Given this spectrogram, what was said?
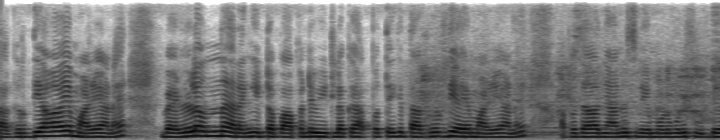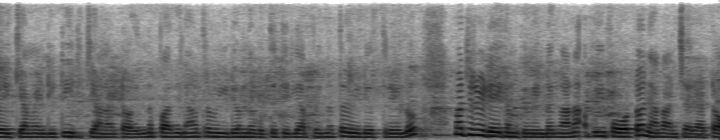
തകൃതിയായ മഴയാണ്. വെള്ളം ഒന്ന് ഇറങ്ങിയിട്ടോ പാപ്പന്റെ വീട്ടിലൊക്കെ അപ്പോഴത്തേക്ക് തകൃതിയായ മഴയാണ്. അപ്പോൾ ഇതാ ഞാനും ശ്രീമോളും കൂടി ഫുഡ് കഴിക്കാൻ വേണ്ടിയിട്ട് ഇരിക്കുകയാണ് കേട്ടോ ഇന്നിപ്പോൾ അതിനകത്ത് വീഡിയോ ഒന്നും എടുത്തിട്ടില്ല. അപ്പോൾ ഇന്നത്തെ വീഡിയോ ഇത്രയേ ഉള്ളൂ. മറ്റൊരു വീഡിയോ നമുക്ക് വീണ്ടും കാണാം. അപ്പോൾ ഈ ഫോട്ടോ ഞാൻ കാണിച്ചു തരാം കേട്ടോ.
